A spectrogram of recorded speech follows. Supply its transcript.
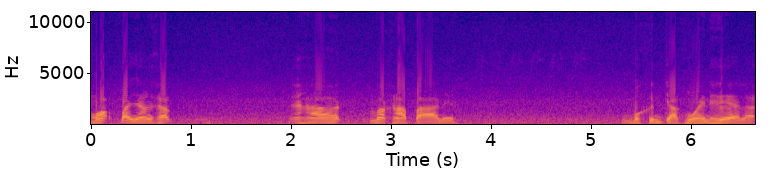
เหมาะไปยังครับไปหามักหาปลาเนี่ยบ่ขึ้นจากห้วยแท้ๆละ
